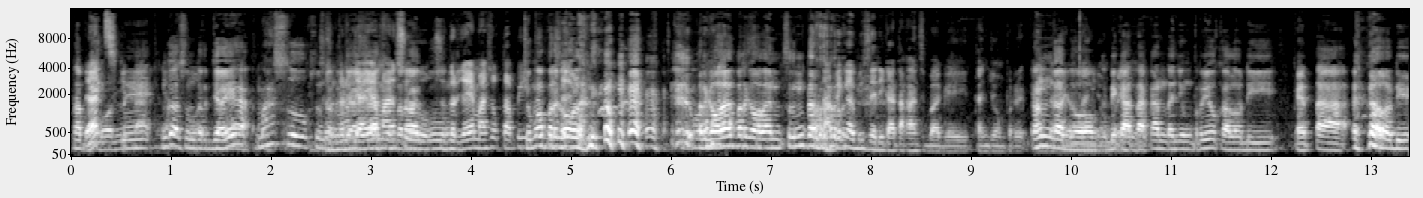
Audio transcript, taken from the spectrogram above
Tapi dan Bonek. sekitarnya. enggak Sunterjaya masuk Sunterjaya masuk, Sunteragung. Sunterjaya masuk tapi cuma pergaulan pergaulan pergaulan Sunter tapi nggak bisa dikatakan sebagai Tanjung Priuk. eh, enggak dong Tanjung Priuk. dikatakan Tanjung Priuk kalau di peta kalau di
